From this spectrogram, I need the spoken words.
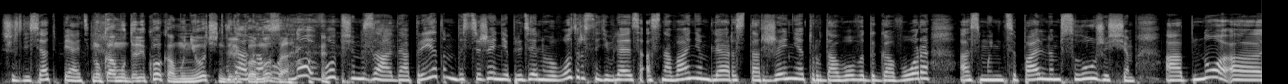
65. Ну, кому далеко, кому не очень далеко, да, кому, но за. Но, в общем, за, да. При этом достижение предельного возраста является основанием для расторжения трудового договора а, с муниципальным служащим. А, но, а,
